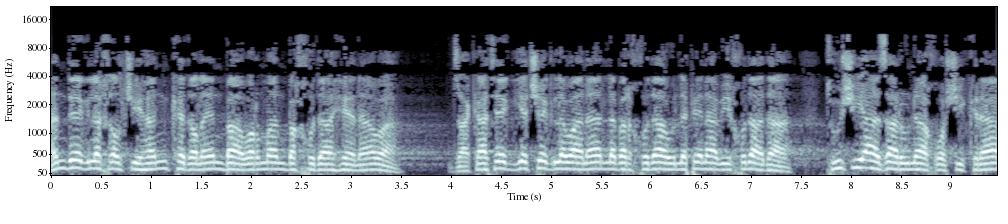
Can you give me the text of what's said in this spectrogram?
هەندێک لە خەڵکی هەن کە دەڵێن باوەڕمان بە خودا هێناوە، جا کاتێک یەکێک لەوانە لەبەر خودا و لەپێناوی خودادا تووشی ئازار و ناخۆشی کرا،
